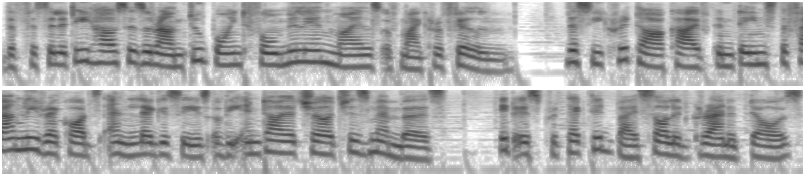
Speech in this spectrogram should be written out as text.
The facility houses around 2.4 million miles of microfilm. The secret archive contains the family records and legacies of the entire church's members. It is protected by solid granite doors,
